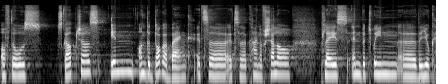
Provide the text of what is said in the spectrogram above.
of those sculptures in on the Dogger Bank. It's a it's a kind of shallow place in between uh, the UK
